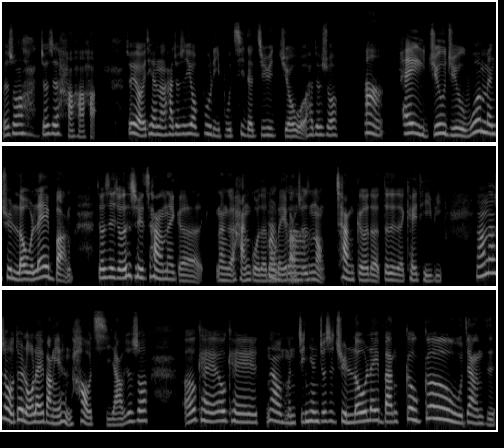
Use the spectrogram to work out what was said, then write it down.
我就说就是好好好，就有一天呢，他就是又不离不弃的继续揪我，他就说嗯。Hey Juju，我们去 Noraebang，就是就是去唱那个那个韩国的 Noraebang，就是那种唱歌的，对对对 KTV。然后那时候我对 Noraebang 也很好奇啊，我就说 OK OK，那我们今天就是去 Noraebang Go Go 这样子。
